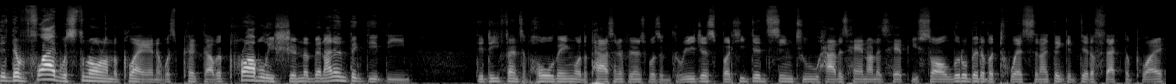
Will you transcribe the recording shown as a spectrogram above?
the, the flag was thrown on the play and it was picked up. It probably shouldn't have been. I didn't think the the the defensive holding or the pass interference was egregious, but he did seem to have his hand on his hip. You saw a little bit of a twist, and I think it did affect the play.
